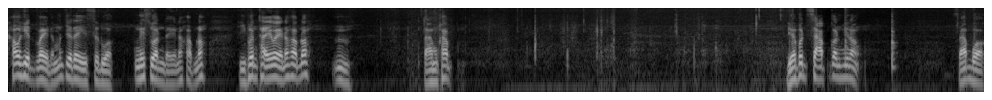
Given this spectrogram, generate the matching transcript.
เฮาเฮ็ดไว้นะมันจะได้สะดวกในส่วนใดเนาะครับเนาะที่เพิ่นไทยไว้เนาะครับเนาะอืม ตามครับ เดี๋ยวเพิ่นสับก่อนพี่น้องสับบอก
